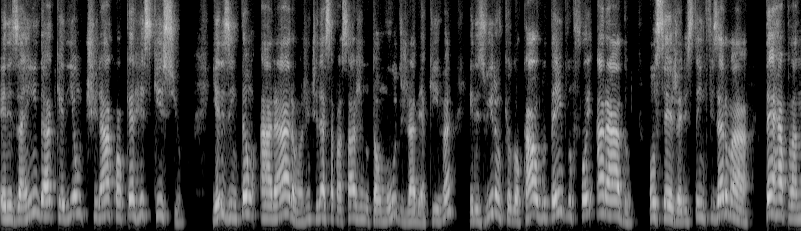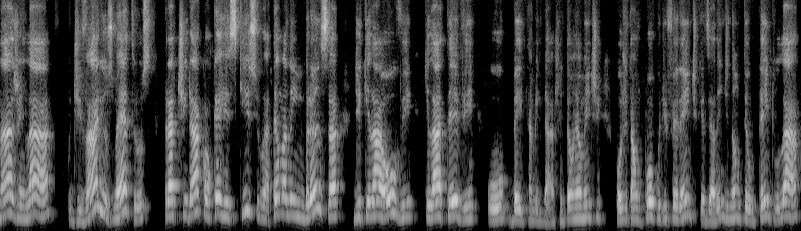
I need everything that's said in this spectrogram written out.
eles ainda queriam tirar qualquer resquício. E eles então araram, a gente dessa passagem no Talmud de Akiva, eles viram que o local do templo foi arado. Ou seja, eles têm, fizeram uma terraplanagem lá de vários metros para tirar qualquer resquício, até uma lembrança de que lá houve, que lá teve o Beit HaMikdash. Então, realmente, hoje está um pouco diferente, quer dizer, além de não ter o templo lá,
